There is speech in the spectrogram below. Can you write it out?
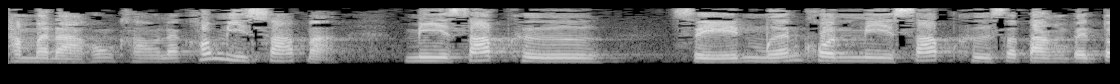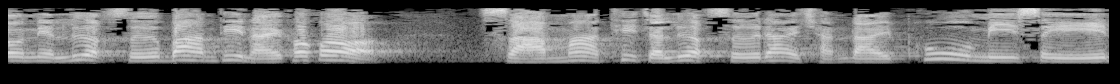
ธรรมดาของเขาแล้วเขามีทรัพย์อะ มีทรัพย์คือศีลเหมือนคนมีทรัพย์คือสตังเป็นต้นเนี่ยเลือกซื้อบ้านที่ไหนเขาก็สามารถที่จะเลือกซื้อได้ฉันใด ผู้มีศีล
